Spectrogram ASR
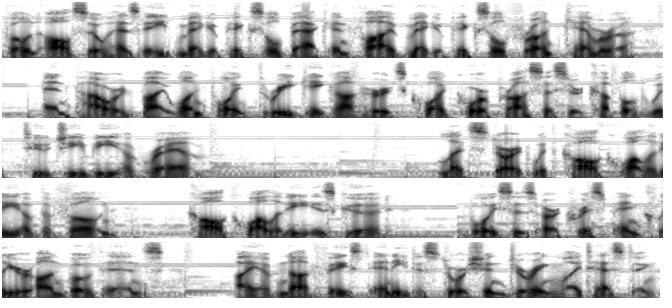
phone also has 8 megapixel back and 5 megapixel front camera, and powered by 1.3 GHz quad-core processor coupled with 2 GB of RAM. Let's start with call quality of the phone, call quality is good, voices are crisp and clear on both ends, I have not faced any distortion during my testing.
